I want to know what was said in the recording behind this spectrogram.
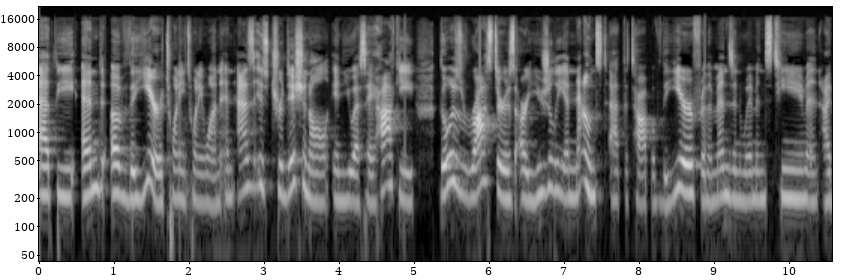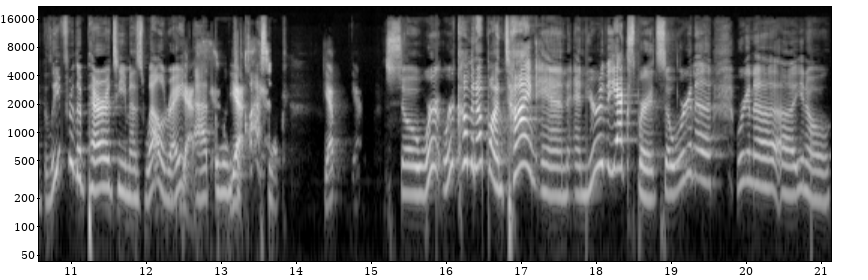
at the end of the year 2021. And as is traditional in USA hockey, those rosters are usually announced at the top of the year for the men's and women's team, and I believe for the para team as well, right? Yes. At the yes. Classic. Yep. Yep. So we're we're coming up on time, and and you're the expert. So we're gonna we're gonna uh, you know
